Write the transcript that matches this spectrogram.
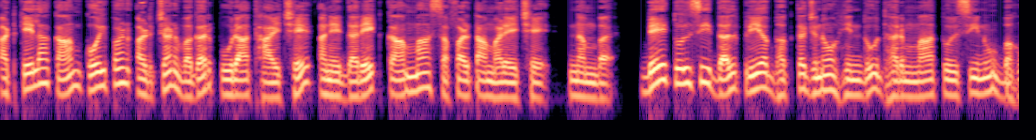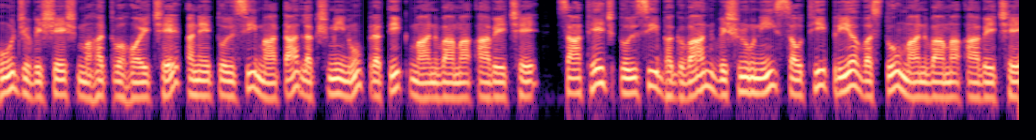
અટકેલા કામ કોઈ પણ અડચણ વગર પૂરા થાય છે અને દરેક કામમાં સફળતા મળે છે. નંબર બે, તુલસી દલ પ્રિય ભક્તજનો હિન્દુ ધર્મમાં તુલસીનું બહુ જ વિશેષ મહત્વ હોય છે અને તુલસી માતા લક્ષ્મીનું પ્રતીક માનવામાં આવે છે. સાથે જ તુલસી ભગવાન વિષ્ણુની સૌથી પ્રિય વસ્તુ માનવામાં આવે છે.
